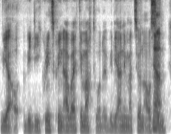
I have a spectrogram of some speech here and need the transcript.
wie, er, wie die Greenscreen-Arbeit gemacht wurde, wie die Animationen aussehen. Ja.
